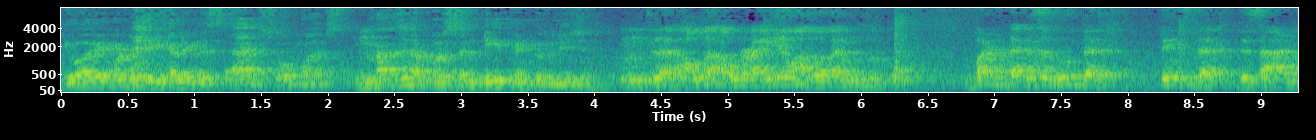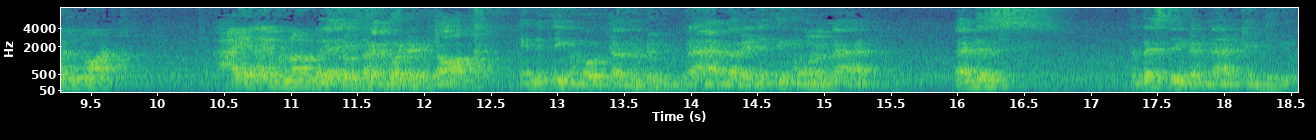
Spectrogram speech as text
you are able to recollect this ad so much. Hmm. Imagine a person deep into religion. Hmm. But there is a group that thinks that this ad will not. I, I will not buy yeah, If you're going talk anything about a brand or anything on mm. ad, that is the best thing that an ad can give you.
